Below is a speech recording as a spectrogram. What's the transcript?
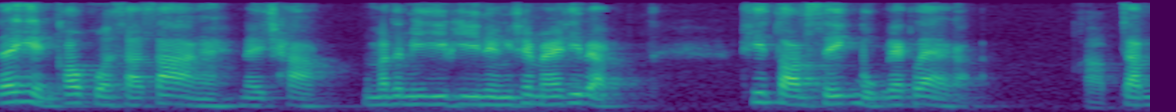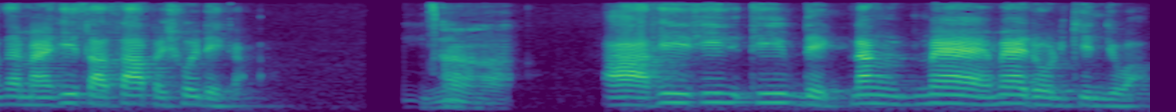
ได้เห็นครอบครัวซาซ่าไงในฉากมันจะมี EP หนึ่งใช่ไหมที่แบบ ที่ตอนซิกบุกแรกๆอะครับจำได้ไหมที่ซาซ่าไปช่วยเด็กอะอ่า อ่าที่ที่ที่เด็กนั่งแม่แม่โดนกินอยู่อะ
